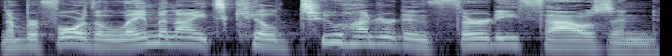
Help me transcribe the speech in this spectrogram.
Number four, the Lamanites killed 230,000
